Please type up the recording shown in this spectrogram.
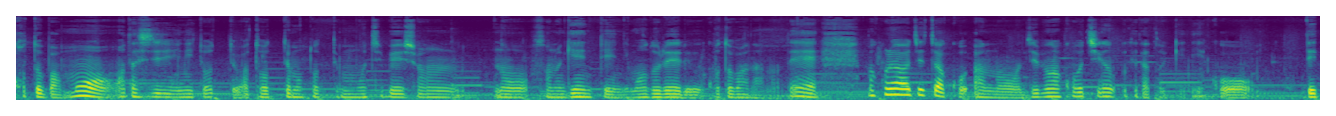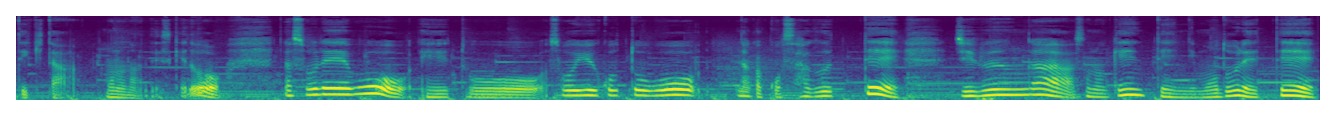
言葉も私にとってはとってもとってもモチベーションのその原点に戻れる言葉なので、まあ、これは実はこあの自分がコーチングを受けた時にこう出てきたものなんですけどそれを、えーと、そういうことをなんかこう探って自分がその原点に戻れて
